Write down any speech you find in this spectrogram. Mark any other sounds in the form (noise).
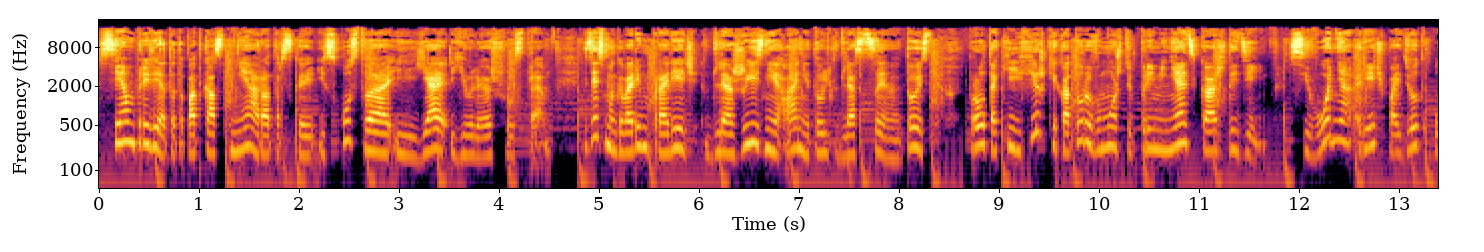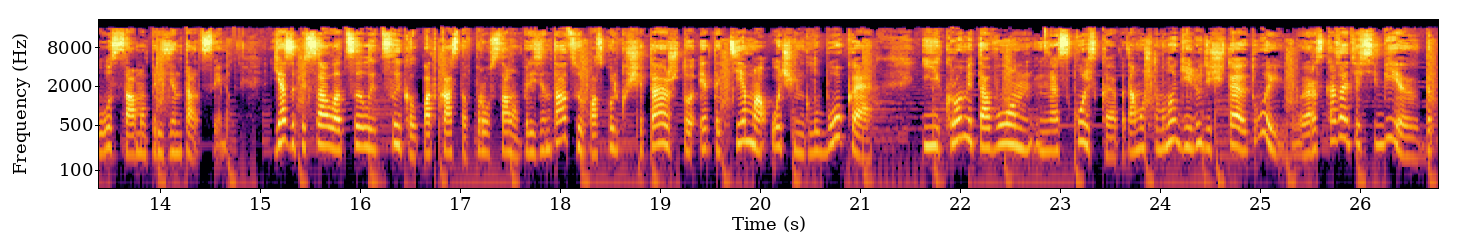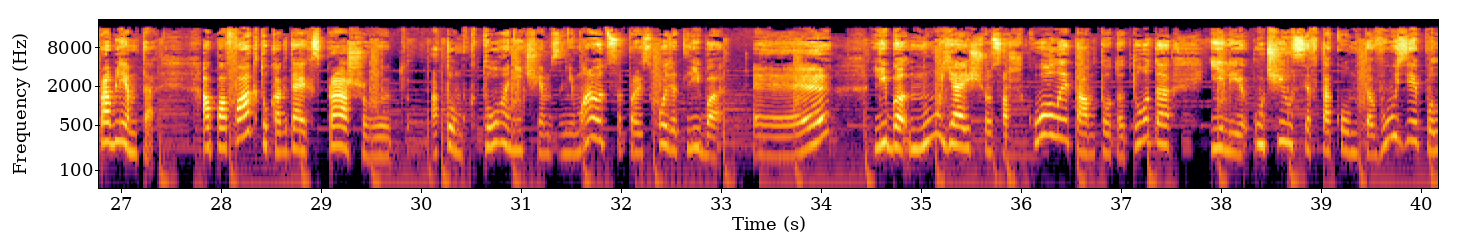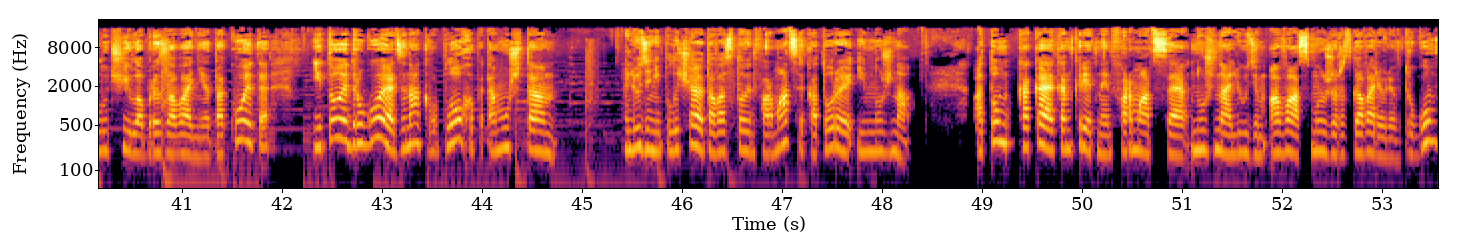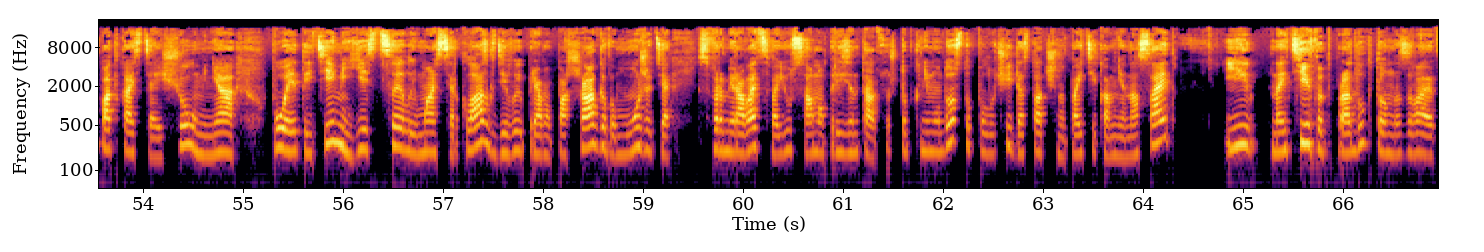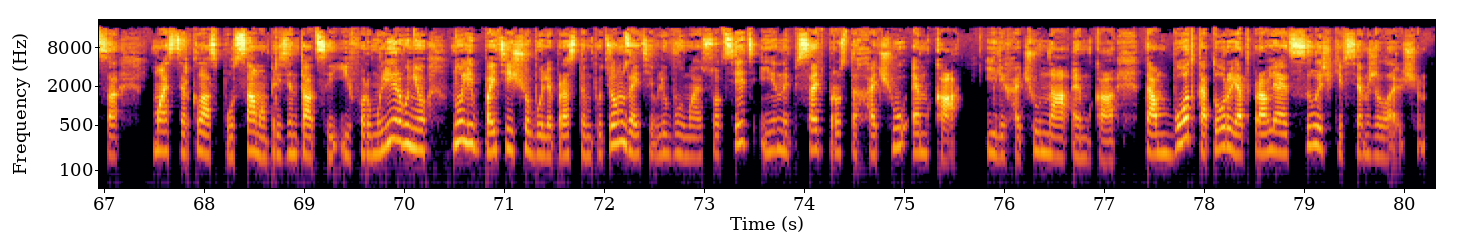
Всем привет! Это подкаст «Не ораторское искусство» и я Юлия Шустрая. Здесь мы говорим про речь для жизни, а не только для сцены, то есть про такие фишки, которые вы можете применять каждый день. Сегодня речь пойдет о самопрезентации. Я записала целый цикл подкастов про самопрезентацию, поскольку считаю, что эта тема очень глубокая и, кроме того, скользкая, потому что многие люди считают, ой, рассказать о себе, да проблем-то. А по факту, когда их спрашивают о том, кто они, чем занимаются, происходит либо э либо ну я еще со школы, там то-то, то-то, или учился в таком-то вузе, получил образование такое-то. И то, и другое одинаково плохо, потому что люди не получают о вас той информации, которая им нужна. О том, какая конкретная информация нужна людям о вас, мы уже разговаривали в другом подкасте, а еще у меня по этой теме есть целый мастер-класс, где вы прямо пошагово можете сформировать свою самопрезентацию. Чтобы к нему доступ получить, достаточно пойти ко мне на сайт, и найти (laughs) этот продукт. Он называется мастер-класс по самопрезентации и формулированию. Ну, либо пойти еще более простым путем, зайти в любую мою соцсеть и написать просто «хочу МК» или «хочу на МК». Там бот, который отправляет ссылочки всем желающим.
